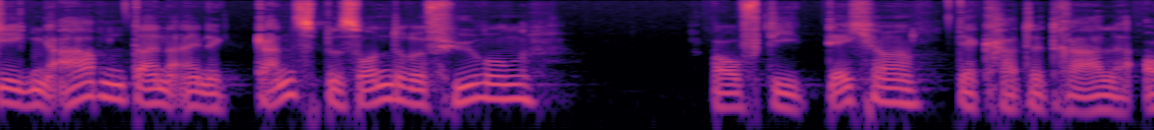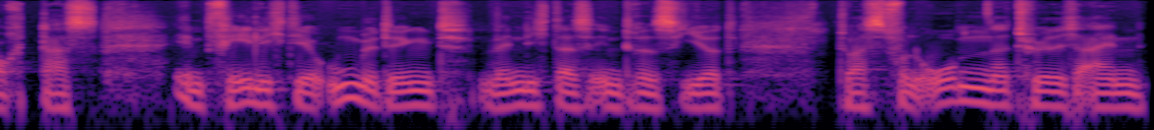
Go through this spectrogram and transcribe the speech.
gegen Abend dann eine ganz besondere Führung auf die Dächer der Kathedrale. Auch das empfehle ich dir unbedingt, wenn dich das interessiert. Du hast von oben natürlich einen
